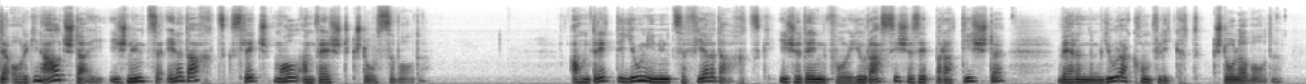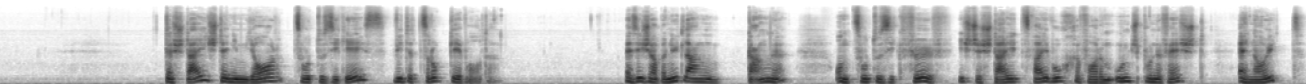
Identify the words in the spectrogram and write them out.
Der Originalstein ist 1981 das letzte Mal am Fest gestoßen worden. Am 3. Juni 1984 ist er dann von jurassischen Separatisten während dem Jurakonflikt gestohlen worden. Der Stein ist dann im Jahr 2001 wieder zurückgegeben worden. Es ist aber nicht lange gegangen und 2005 ist der Stein zwei Wochen vor dem Unspunnenfest erneut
